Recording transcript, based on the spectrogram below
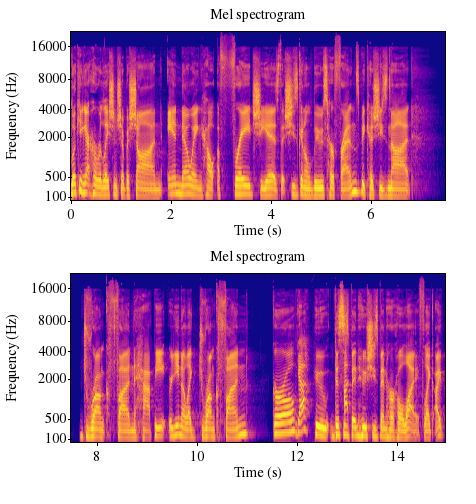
looking at her relationship with Sean and knowing how afraid she is that she's going to lose her friends because she's not drunk, fun, happy, or, you know, like drunk, fun girl. Yeah. Who this has been who she's been her whole life. Like, I,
